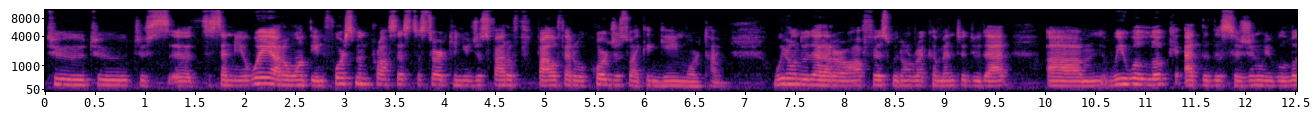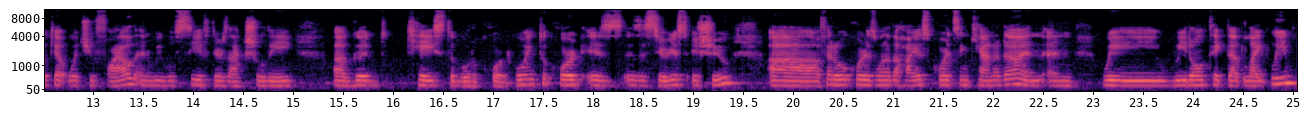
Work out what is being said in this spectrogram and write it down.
to, to, to, uh, to send me away. I don't want the enforcement process to start. Can you just file, file federal court just so I can gain more time? We don't do that at our office. We don't recommend to do that. Um, we will look at the decision, we will look at what you filed, and we will see if there's actually a good case to go to court. Going to court is, is a serious issue. Uh, federal court is one of the highest courts in Canada, and, and we, we don't take that lightly.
